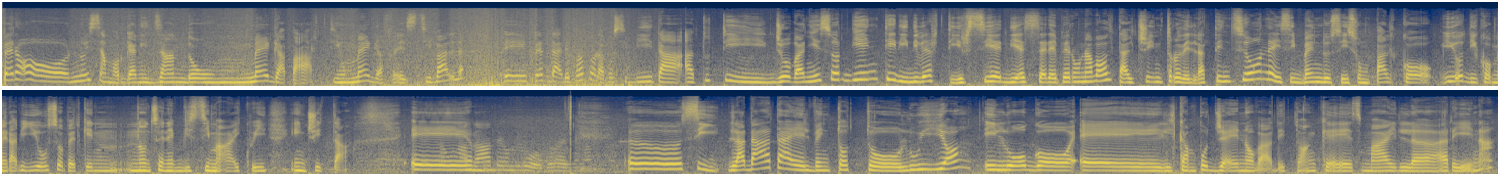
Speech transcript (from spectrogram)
Però noi stiamo organizzando un mega party, un mega festival per dare proprio la possibilità a tutti i giovani esordienti di divertirsi e di essere per una volta al centro dell'attenzione esibendosi su un palco, io dico meraviglioso perché non se ne è visti mai qui in città. E, data e un luogo, Elena? Uh, sì, la data è il 28 luglio, il luogo è il Campo Genova, detto anche Smile Arena.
